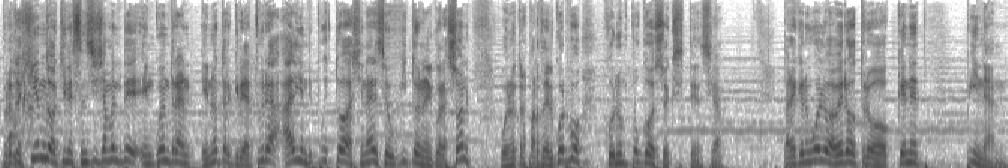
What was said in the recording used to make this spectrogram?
protegiendo a quienes sencillamente encuentran en otra criatura a alguien dispuesto a llenar ese huequito en el corazón o en otras partes del cuerpo con un poco de su existencia. Para que no vuelva a haber otro Kenneth Pinan,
